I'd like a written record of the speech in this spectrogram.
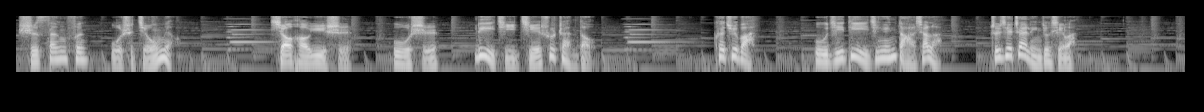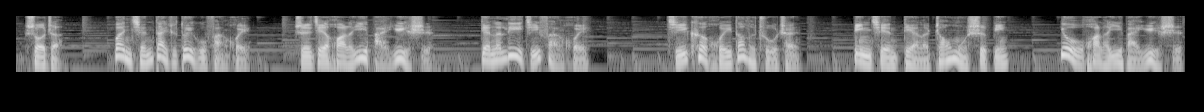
十三分五十九秒。消耗玉石五十，立即结束战斗。快去吧，五级地已经给你打下了，直接占领就行了。说着。万钱带着队伍返回，直接花了一百玉石，点了立即返回，即刻回到了主城。并且点了招募士兵，又花了一百玉石，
